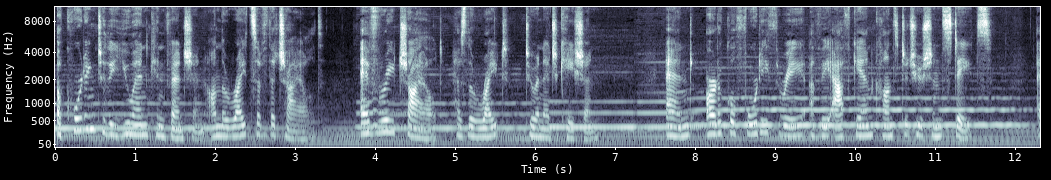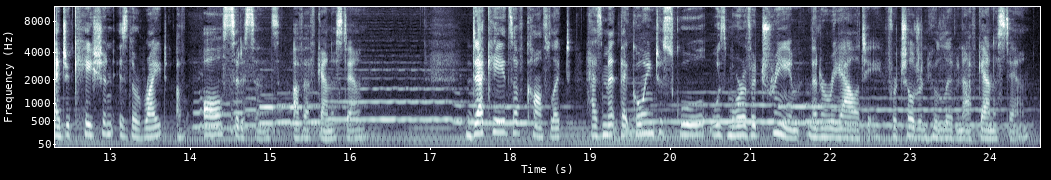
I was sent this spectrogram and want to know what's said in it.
According to the UN Convention on the Rights of the Child, every child has the right to an education. And Article 43 of the Afghan Constitution states education is the right of all citizens of Afghanistan. Decades of conflict has meant that going to school was more of a dream than a reality for children who live in Afghanistan.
